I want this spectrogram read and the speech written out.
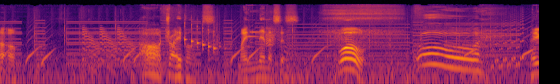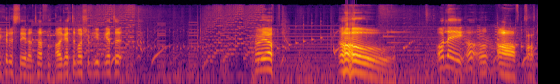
Uh oh. Oh, dry bones. My nemesis. Whoa! Ooh. Oh, you could have stayed on top of him. I'll get the mushroom, you can get the... Hurry up! Oh! Ole! Uh-oh! Oh, fuck.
